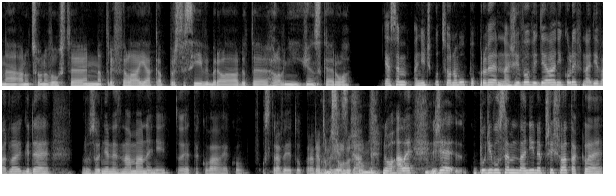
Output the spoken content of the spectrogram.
Na Anu Conovou jste natrefila jak a prostě si ji vybrala do té hlavní ženské role? Já jsem Aničku Conovou poprvé naživo viděla nikoliv na divadle, kde rozhodně neznámá není. To je taková, jako v Ostravě je to opravdu Já to myslel ve filmu. No, ale mm-hmm. že ku podivu jsem na ní nepřišla takhle,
